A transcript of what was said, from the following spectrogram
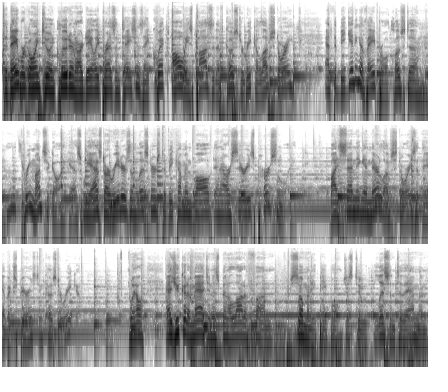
Today, we're going to include in our daily presentations a quick, always positive Costa Rica love story. At the beginning of April, close to uh, three months ago, I guess, we asked our readers and listeners to become involved in our series personally by sending in their love stories that they have experienced in Costa Rica. Well, as you could imagine, it's been a lot of fun for so many people just to listen to them and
